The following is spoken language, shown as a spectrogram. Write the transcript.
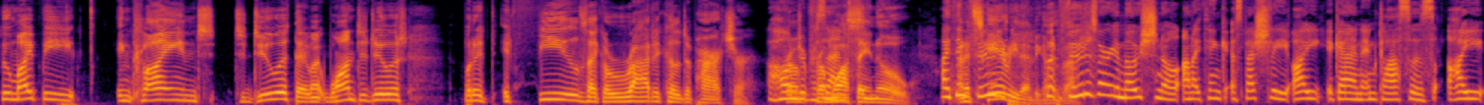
who might be inclined to do it. They might want to do it, but it it feels like a radical departure A hundred from, from what they know. I think and it's food, scary then because but food is very emotional, and I think especially I again in classes, I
